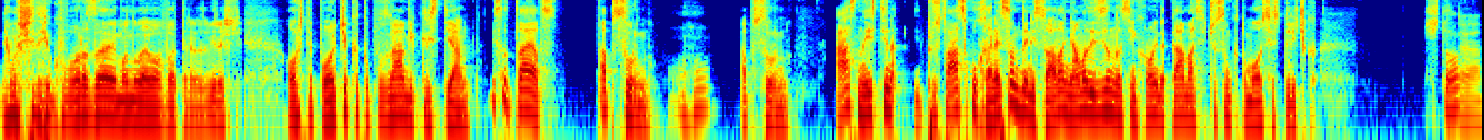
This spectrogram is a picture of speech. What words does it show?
нямаше да й говоря за Емануела вътре, разбираш ли? Още повече, като познавам и Кристиян. Мисля, това е абс... абсурдно. Мгм. Абсурдно. Аз наистина, плюс това аз ако харесвам Денислава, няма да излизам на синхрон и да кажам, аз се чувствам като моя сестричка. Що? Да,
